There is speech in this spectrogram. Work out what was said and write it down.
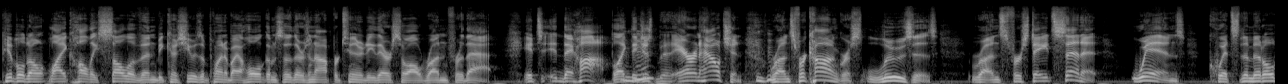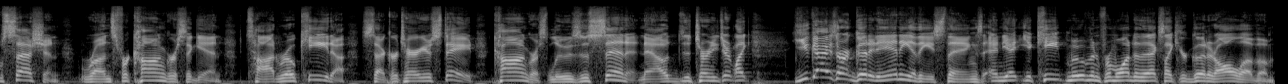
people don't like Holly Sullivan because she was appointed by Holcomb, so there's an opportunity there, so I'll run for that. It's they hop like they mm-hmm. just Erin Houchin mm-hmm. runs for Congress, loses, runs for state senate, wins, quits in the middle of session, runs for Congress again. Todd Rokita, Secretary of State, Congress, loses Senate. Now, Attorney General, like, you guys aren't good at any of these things, and yet you keep moving from one to the next like you're good at all of them.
